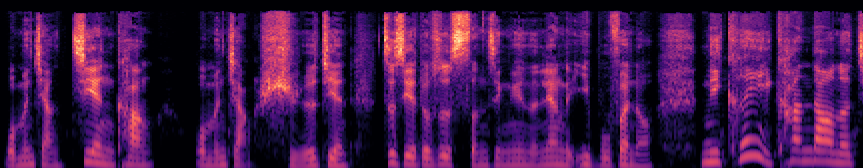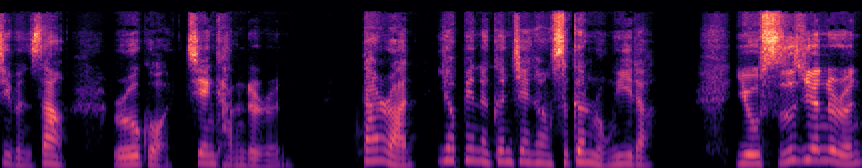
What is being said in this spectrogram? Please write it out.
我们讲健康，我们讲时间，这些都是身心灵能量的一部分哦。你可以看到呢，基本上如果健康的人，当然要变得更健康是更容易的；有时间的人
